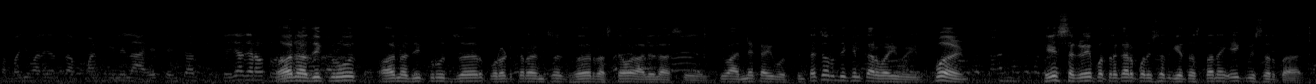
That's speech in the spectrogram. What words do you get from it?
संभाजी महाराजांचा अपमान केलेला आहे. त्यांच्यावर त्याच्या घरावर अनधिकृत अनधिकृत जर कोरटकरांचं घर रस्त्यावर आलेलं असेल किंवा अन्य काही गोष्टी त्याच्यावर देखील कारवाई होईल. पण हे सगळे पत्रकार परिषद घेत असताना एक विसरतात.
